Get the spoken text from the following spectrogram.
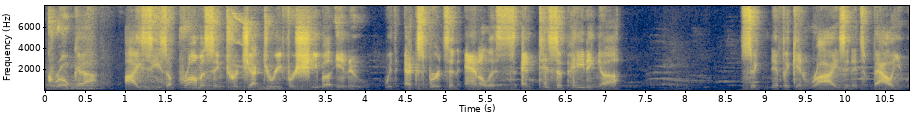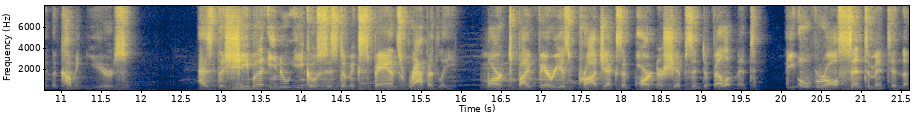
Grok AI sees a promising trajectory for Shiba Inu, with experts and analysts anticipating a significant rise in its value in the coming years. As the Shiba Inu ecosystem expands rapidly, marked by various projects and partnerships in development, the overall sentiment in the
